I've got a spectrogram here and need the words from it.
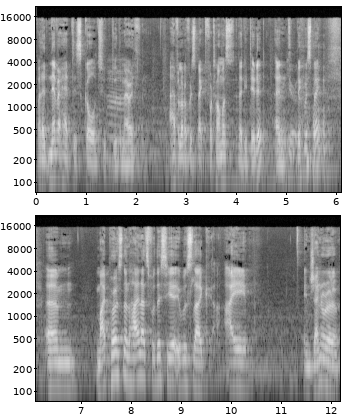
but I'd never had this goal to do the marathon. I have a lot of respect for Thomas that he did it, and big respect. um, my personal highlights for this year, it was like I, in general,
